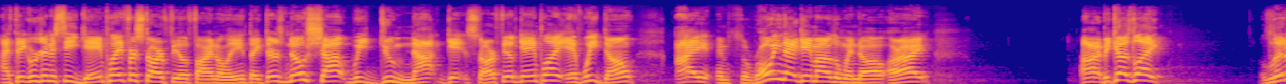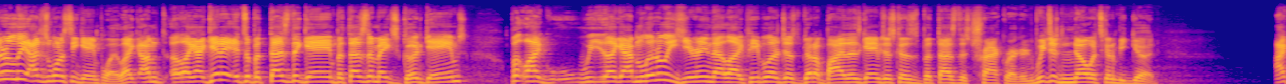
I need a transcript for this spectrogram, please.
I think we're going to see gameplay for Starfield finally. Like, there's no shot we do not get Starfield gameplay. If we don't, I am throwing that game out of the window, all right? All right, because like literally I just want to see gameplay. Like I'm like I get it, it's a Bethesda game. Bethesda makes good games, But like we like I'm literally hearing that like people are just gonna buy this game just because Bethesda's track record. We just know it's gonna be good. I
